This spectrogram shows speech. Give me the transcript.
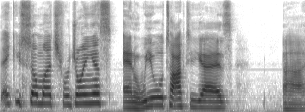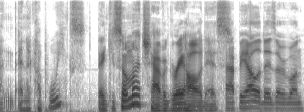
thank you so much for joining us, and we will talk to you guys uh, in a couple weeks. Thank you so much. Have a great holidays. Happy holidays, everyone.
